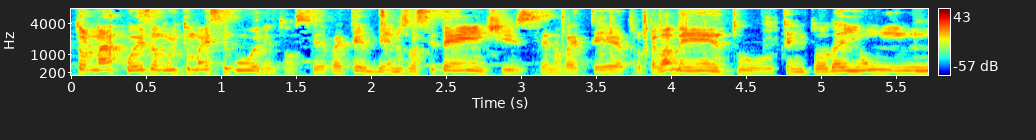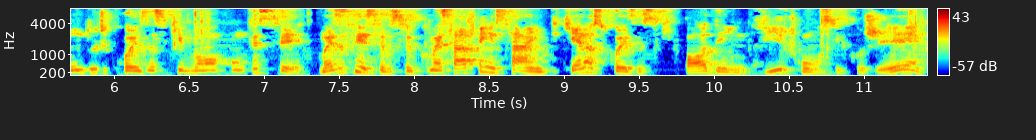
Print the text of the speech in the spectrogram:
tornar a coisa muito mais segura. Então você vai ter menos acidentes, você não vai ter atropelamento, tem todo aí um mundo de coisas que vão acontecer. Mas assim, se você começar a pensar em pequenas coisas que podem vir com o 5G,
